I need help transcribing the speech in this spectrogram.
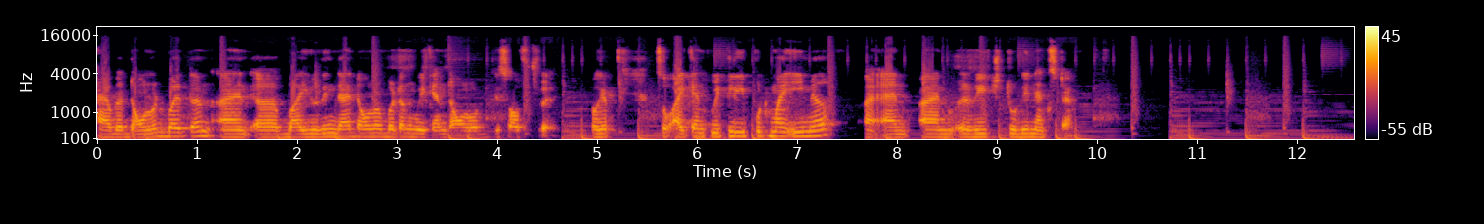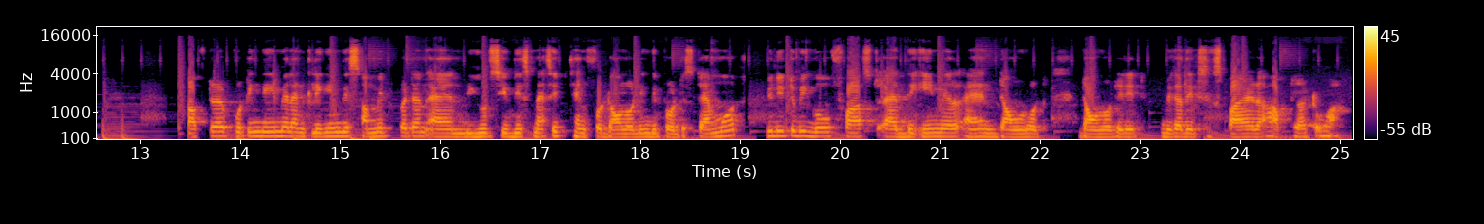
have a download button and by using that download button we can download the software. Okay? So i can quickly put my email uh, and and reach to the next step. After putting the email and clicking the submit button and you see this message thanks for downloading the Proteus demo. You need to be go fast at the email and download downloaded it because it's expired after a while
